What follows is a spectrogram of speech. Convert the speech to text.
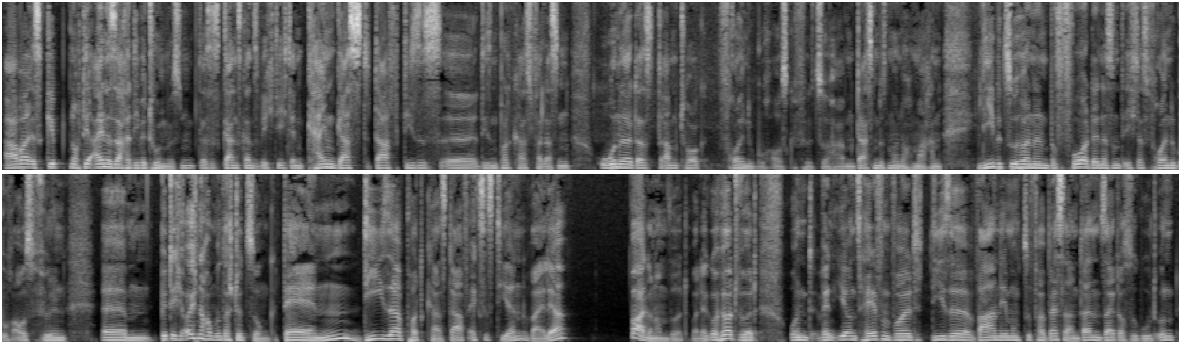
aber es gibt noch die eine Sache, die wir tun müssen. Das ist ganz, ganz wichtig, denn kein Gast darf dieses, äh, diesen Podcast verlassen, ohne das Drum Talk Freundebuch ausgefüllt zu haben. Das müssen wir noch machen. Liebe Zuhörenden, bevor Dennis und ich das Freundebuch ausfüllen, ähm, bitte ich euch noch um Unterstützung. Denn dieser Podcast darf existieren, weil er wahrgenommen wird, weil er gehört wird. Und wenn ihr uns helfen wollt, diese Wahrnehmung zu verbessern, dann seid doch so gut und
